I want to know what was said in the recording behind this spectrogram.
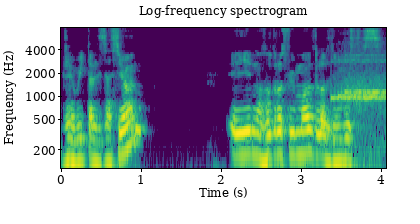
revitalización y nosotros fuimos los lingüistas.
